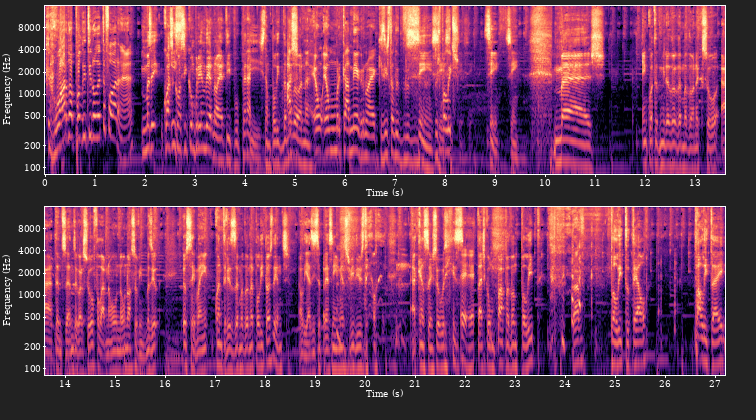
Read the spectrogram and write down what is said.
que guarda o palito e não deita fora, não é? mas é- quase Isso- consigo compreender, não é? Tipo, peraí, isto é um palito da Acho- Madonna. é, um, é um mercado negro, não é? Que existe ali de, Sim, dos sim, palitos. Sim, sim, sim. Sim, sim. Mas enquanto admirador da Madonna que sou há tantos anos, agora sou eu a falar, não, não o nosso ouvinte, mas eu, eu sei bem quantas vezes a Madonna palita os dentes. Aliás, isso aparece em imensos vídeos dela. Há canções sobre isso. É, é. Estás como Papa de onde palite, Bravo. palito tel, palitei.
